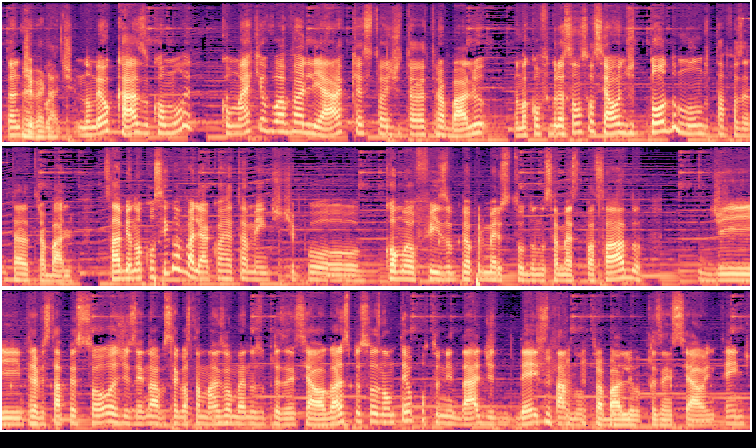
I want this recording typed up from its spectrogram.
Então, tipo, verdade. no meu caso, como, como é que eu vou avaliar questões de teletrabalho numa configuração social onde todo mundo tá fazendo teletrabalho? Sabe, eu não consigo avaliar corretamente, tipo, como eu fiz o meu primeiro estudo no semestre passado, de entrevistar pessoas dizendo, ah, você gosta mais ou menos do presencial. Agora as pessoas não têm oportunidade de estar no trabalho presencial, entende?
